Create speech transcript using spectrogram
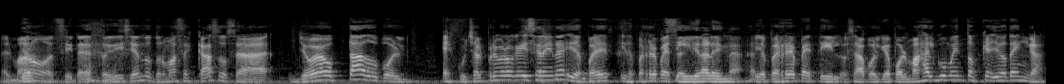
Hermano, si te estoy diciendo, tú no me haces caso. O sea, yo he optado por escuchar primero que dice Leina y después, y después repetir. Seguir a la INA. Y después repetirlo. O sea, porque por más argumentos que yo tenga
